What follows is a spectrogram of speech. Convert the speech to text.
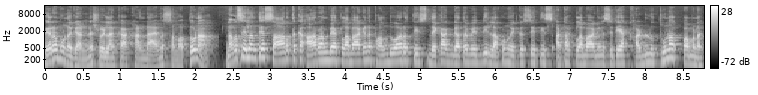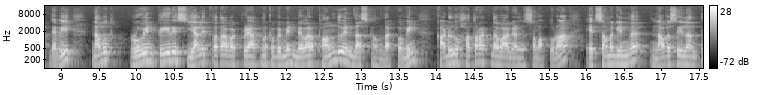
පෙරමුණ ගන්න ශ්‍රී ලංකා කණ්ඩායම සමත් වුණා. නවසීලන්තයේ සාර්ථක ආරම්භයක් ලබාගෙන පන්දු වාර 32ක් ගත වෙද්දී ලකුණු 138ක් ලබාගෙන සිටියා කඩලු 3ක් පමණක් දැවි. නමුත් රොවින් පීරිස් යලිත් වතාවක් ක්‍රියාත්මක වෙමින් මෙවර පන්දුවෙන් දස්කම් දක්වමින් කඩලු 4ක් දබා ගන්න සමත් වුණා. ඒත් සමගින්ම නවසීලන්ත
